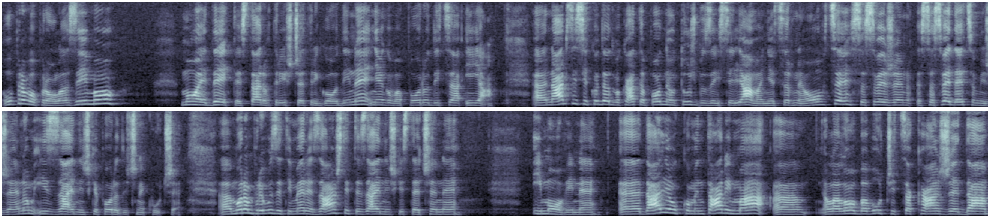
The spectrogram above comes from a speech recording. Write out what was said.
Upravo prolazimo moje dete staro 34 godine, njegova porodica i ja. E, Narcis je kod advokata podneo tužbu za iseljavanje crne ovce sa sve, sa sve decom i ženom iz zajedničke porodične kuće. E, moram preuzeti mere zaštite zajednički stečene imovine. E, dalje u komentarima Laloba Vučica kaže da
